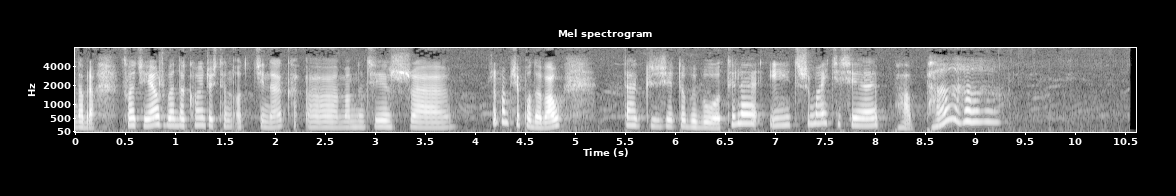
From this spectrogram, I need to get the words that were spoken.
Dobra, słuchajcie, ja już będę kończyć ten odcinek. E, Mam nadzieję, że, że Wam się podobał. Także to by było tyle i trzymajcie się. Pa, pa!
